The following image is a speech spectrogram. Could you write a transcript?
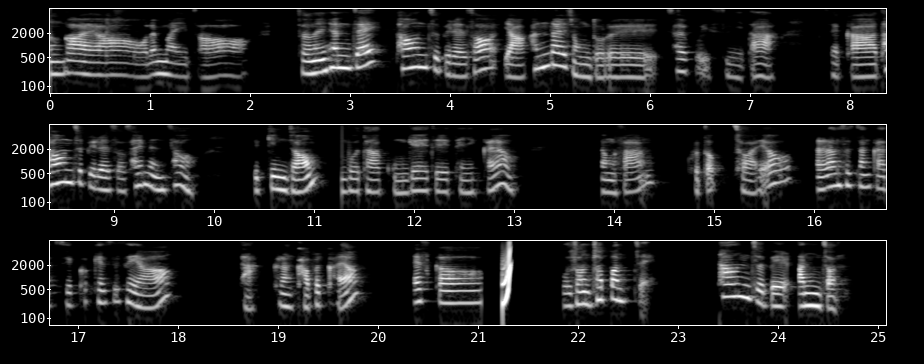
반가워요. 오랜만이죠. 저는 현재 타운즈빌에서 약 한 달 정도를 살고 있습니다. 제가 타운즈빌에서 살면서 느낀 점 전부 다 공개해 드릴 테니까요. 영상 구독, 좋아요, 알람 설정까지 꼭 해주세요. 자, 그럼 가볼까요? Let's go! 우선 첫 번째, 타운즈빌 안전.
